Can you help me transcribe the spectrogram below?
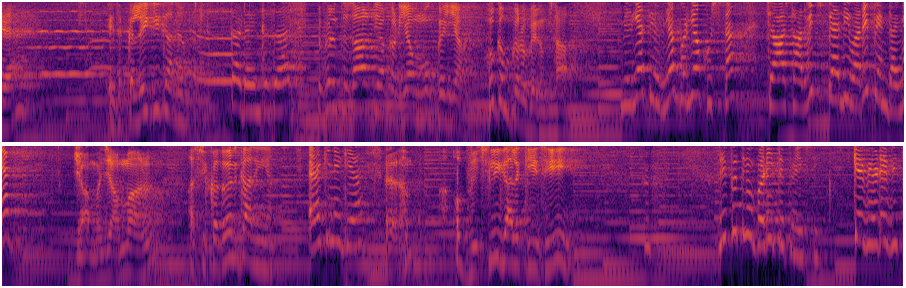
ਹੈ। ਇਹ ਤਾਂ ਇਕੱਲੇ ਹੀ ਕੀ ਕਰ ਰਹੇ ਹੋ? ਤੁਹਾਡਾ ਇੰਤਜ਼ਾਰ? ਤੇ ਫਿਰ ਇੰਤਜ਼ਾਰ ਦੀਆਂ ਘੜੀਆਂ ਮੁੱਕ ਗਈਆਂ। ਹੁਕਮ ਕਰੋ ਬੇਗਮ ਸਾਹਿਬ। ਮੇਰੀਆਂ ਸਹੇਲੀਆਂ ਬੜੀਆਂ ਖੁਸ਼ ਸਨ 4 ਸਾਲ ਵਿੱਚ ਪਹਿਲੀ ਵਾਰੀ ਪਿੰਡ ਆਈਆਂ। ਜੰਮ ਜੰਮਾਨ ਅਸੀਂ ਕਦੋਂ ਇਨਕਾਰੀਆਂ ਇਹ ਕਿਨੇ ਕਿਹਾ? ਉਹ ਵਿਚਲੀ ਗੱਲ ਕੀ ਸੀ? ਰਿਫਤ ਨੂੰ ਬੜੀ ਤਕਲੀਫ ਸੀ ਕਿ ਵਿਹੜੇ ਵਿੱਚ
